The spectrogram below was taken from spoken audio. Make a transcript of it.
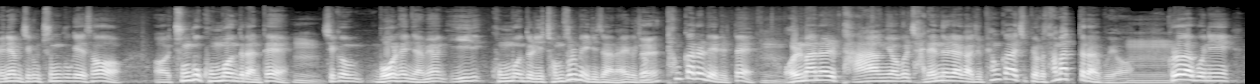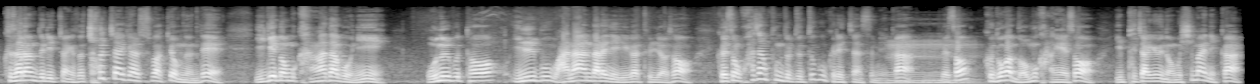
왜냐하면 지금 중국에서 어, 중국 공무원들한테 음. 지금 뭘 했냐면 이 공무원들 이 점수를 매기잖아요. 그죠? 네. 평가를 내릴 때 음. 얼마나 방역을 잘했느냐 가지고 평가 지표로 삼았더라고요. 음. 그러다 보니 그 사람들 입장에서 철저하게 할 수밖에 없는데 이게 너무 강하다 보니 오늘부터 일부 완화한다는 얘기가 들려서 그래서 화장품들도 뜨고 그랬지 않습니까? 음. 그래서 그동안 너무 강해서 이 부작용이 너무 심하니까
